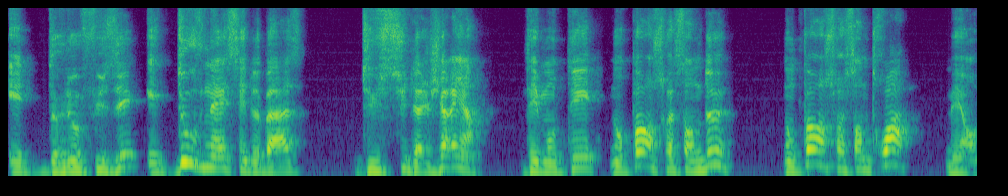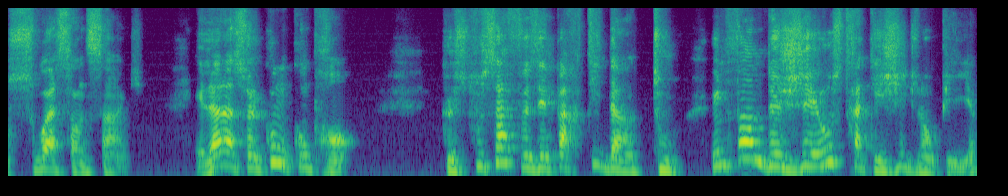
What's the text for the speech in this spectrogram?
et de nos fusées et d'où venaient ces deux bases? Du sud algérien, démontées non pas en 62, non pas en 63, mais en 65. Et là, d'un seul coup, on comprend que tout ça faisait partie d'un tout, une forme de géostratégie de l'Empire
